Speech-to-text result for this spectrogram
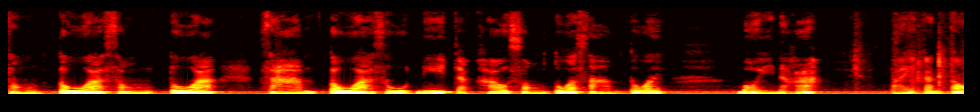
สองตัวสองตัวสามตัวสูตรนี้จะเข้าสองตัวสามตัวบ่อยนะคะ ไปกันต่อ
